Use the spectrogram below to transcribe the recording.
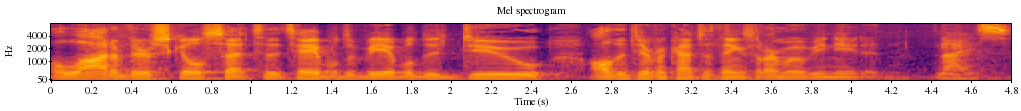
a lot of their skill set to the table to be able to do all the different kinds of things that our movie needed. Nice.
